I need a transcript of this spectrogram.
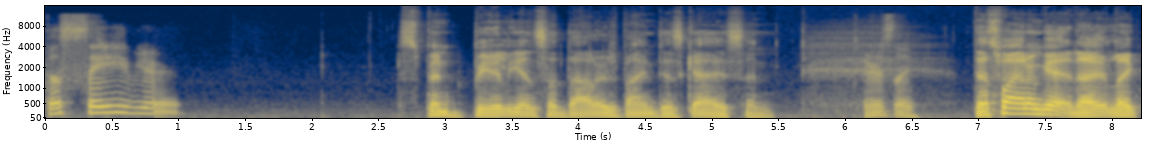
the savior. spend billions of dollars buying disc guys, and Seriously. that's why I don't get it. I like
